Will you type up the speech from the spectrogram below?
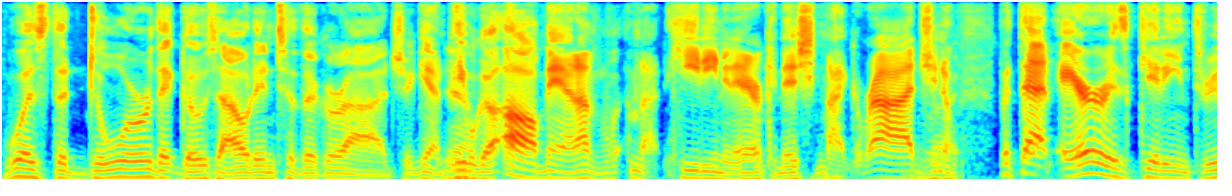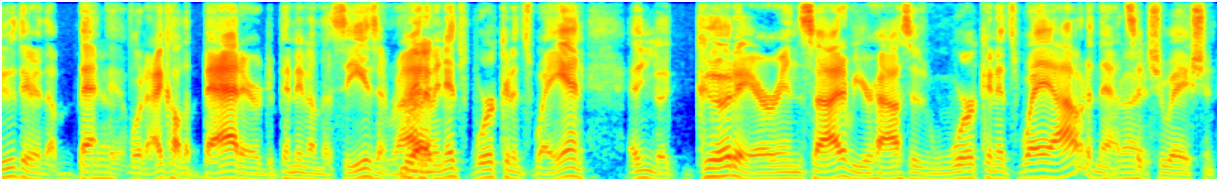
was the door that goes out into the garage. Again, yeah. people go, "Oh man, I'm, I'm not heating and air conditioning my garage," right. you know. But that air is getting through there. The ba- yeah. what I call the bad air, depending on the season, right? right? I mean, it's working its way in, and the good air inside of your house is working its way out in that right. situation.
